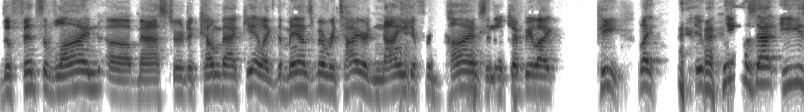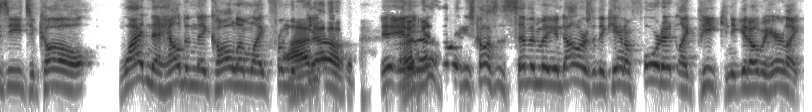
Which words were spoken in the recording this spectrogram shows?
defensive line uh, master to come back in. Like the man's been retired nine different times, and they kept be like, Pete, like if Pete was that easy to call, why in the hell didn't they call him like from the I know. It, I it, know. it's like he's costing seven million dollars and they can't afford it. Like Pete, can you get over here? Like,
